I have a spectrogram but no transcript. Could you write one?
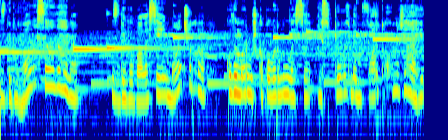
Здивувалася Олена, здивувалася і мачуха, коли Марушка повернулася із повним фартухом ягід,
